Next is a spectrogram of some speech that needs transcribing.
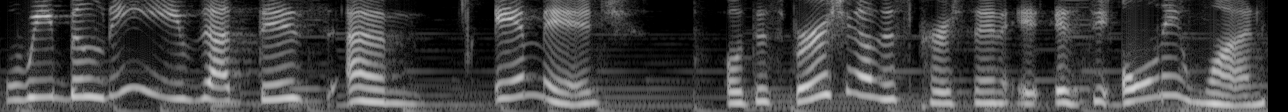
we believe that this um image or this version of this person is the only one.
